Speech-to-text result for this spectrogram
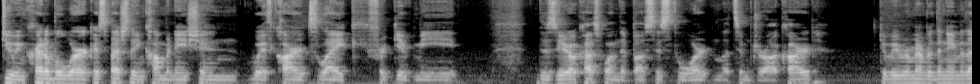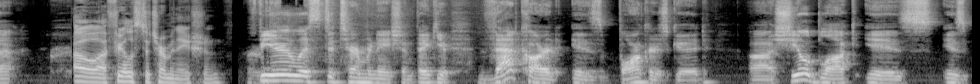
do incredible work, especially in combination with cards like Forgive Me, the zero cost one that buffs his thwart and lets him draw a card. Do we remember the name of that? Oh, uh, Fearless Determination. Fearless Determination. Thank you. That card is bonkers good. Uh, shield block is is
